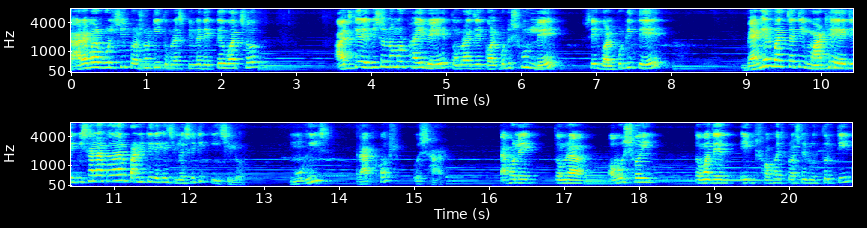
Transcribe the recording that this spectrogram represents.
আরেকবার বলছি, প্রশ্নটি তোমরা স্ক্রিনে দেখতেও পাচ্ছ। আজকের এপিসোড নম্বর ফাইভে তোমরা যে গল্পটি শুনলে, সেই গল্পটিতে ব্যাঙের বাচ্চাটি মাঠে যে বিশালাকার প্রাণীটি দেখেছিল, সেটি কি ছিল? মহিষ, রাক্ষস ও ষাঁড়। তাহলে তোমরা অবশ্যই তোমাদের এই সহজ প্রশ্নের উত্তরটি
